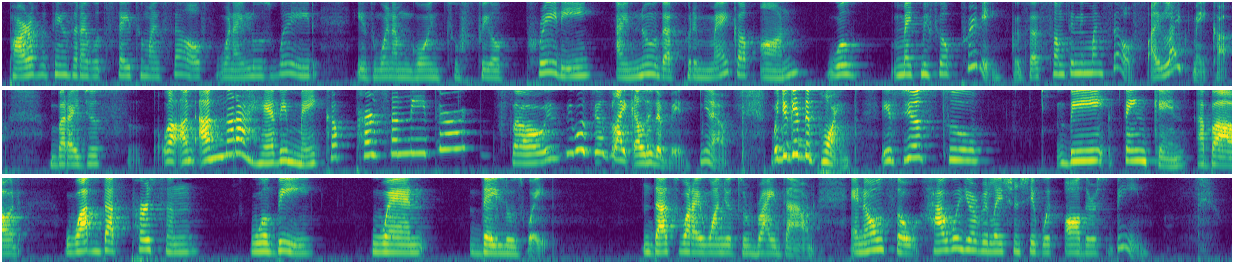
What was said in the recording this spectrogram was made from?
part of the things that I would say to myself when I lose weight is when I'm going to feel pretty. I know that putting makeup on will make me feel pretty because that's something in myself. I like makeup, but I just well, I'm I'm not a heavy makeup person either. So it, it was just like a little bit, you know. But you get the point. It's just to be thinking about what that person will be when they lose weight. That's what I want you to write down. And also, how will your relationship with others be?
